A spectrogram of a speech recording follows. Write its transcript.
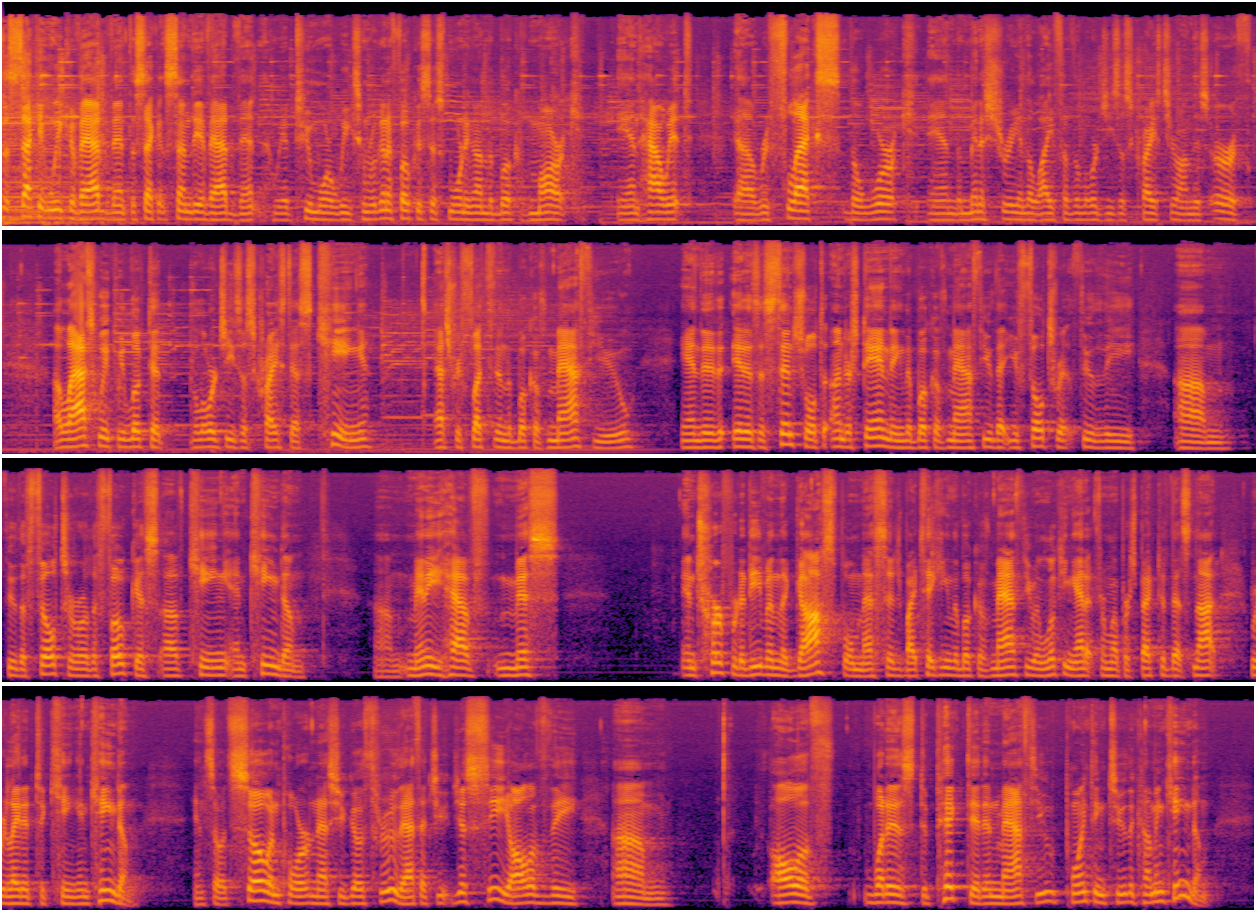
the second week of Advent, the second Sunday of Advent. We have two more weeks, and we're going to focus this morning on the book of Mark and how it uh, reflects the work and the ministry and the life of the Lord Jesus Christ here on this earth. Uh, last week, we looked at the Lord Jesus Christ as King, as reflected in the book of Matthew, and it, it is essential to understanding the book of Matthew that you filter it through the, um, through the filter or the focus of king and kingdom. Um, many have misinterpreted even the gospel message by taking the book of Matthew and looking at it from a perspective that's not related to king and kingdom. And so it's so important as you go through that that you just see all of the um, all of what is depicted in Matthew pointing to the coming kingdom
